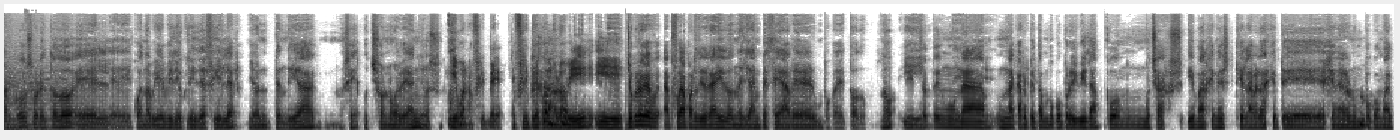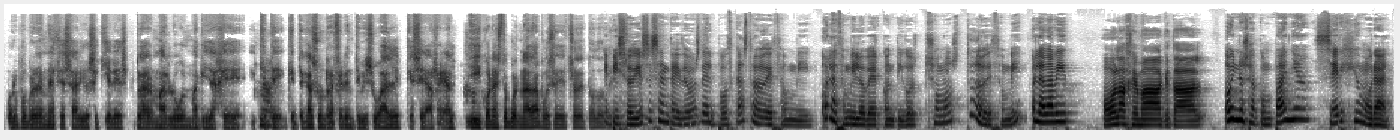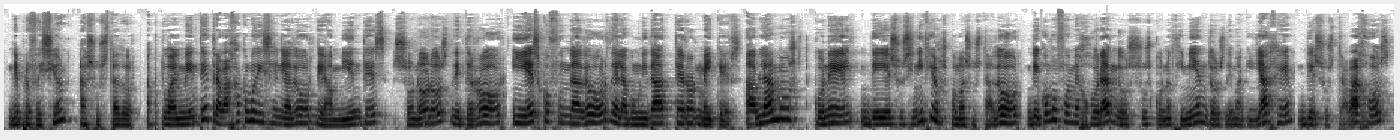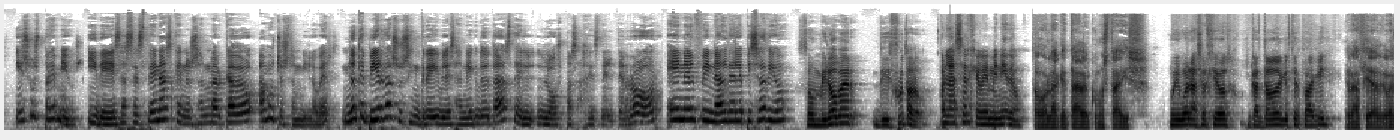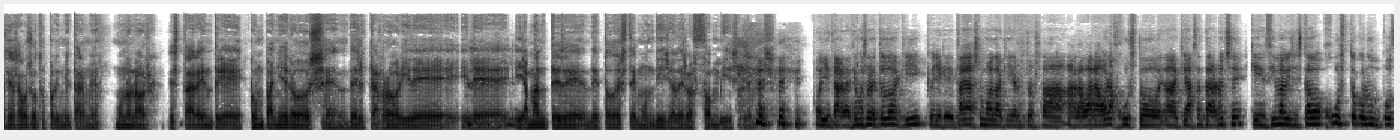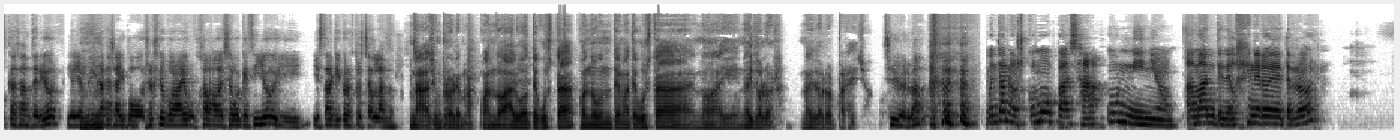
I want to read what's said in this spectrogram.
Marcó sobre todo el, eh, cuando vi el videoclip de Thriller. Yo entendía no sé, 8 o 9 años. Y bueno, flipé, flipé cuando lo vi. Y yo creo que fue a partir de ahí donde ya empecé a ver un poco de todo, ¿no? Y yo tengo una, una carpeta un poco prohibida con muchas imágenes que la verdad es que te generan un poco mal cuerpo, pero es necesario si quieres plasmar luego en maquillaje y que, te, que tengas un referente visual que sea real. Y con esto, pues nada, pues he hecho de todo. Episodio 62 del podcast Todo de Zombie. Hola Zombie Lover, contigo somos Todo de Zombie. Hola David. Hola Gema, ¿qué tal? Hoy nos acompaña Sergio Moral, de profesión asustador. Actualmente trabaja como diseñador de ambientes sonoros de terror y es cofundador de la comunidad Terror Makers. Hablamos con él de sus inicios como asustador, de cómo fue mejorando sus conocimientos de maquillaje, de sus trabajos y sus premios, y de esas escenas que nos han marcado a muchos zombie lovers. No te pierdas sus increíbles anécdotas de los pasajes del terror en el final del episodio. Zombie Lover, disfrútalo. Hola Sergio, bienvenido. Hola, ¿qué tal? ¿Cómo estáis? Muy buenas, Sergio. Encantado de que estés por aquí. Gracias, gracias a vosotros por invitarme. Un honor estar entre compañeros eh, del terror y de, y de y amantes de, de, todo este mundillo de los zombies y demás. oye, te agradecemos sobre todo aquí que, oye, que te hayas sumado aquí a nosotros a, a, grabar ahora, justo aquí a las de la noche, que encima habéis estado justo con un podcast anterior. Y oye, uh -huh. mil gracias ahí por Sergio por haber buscado ese huequecillo y, y estar aquí con nosotros charlando. Nada, sin problema. Cuando algo te gusta, cuando un tema te gusta, no hay, no hay dolor. No hay dolor para ello. Sí, ¿verdad? Cuéntanos cómo pasa un niño amante del género de terror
